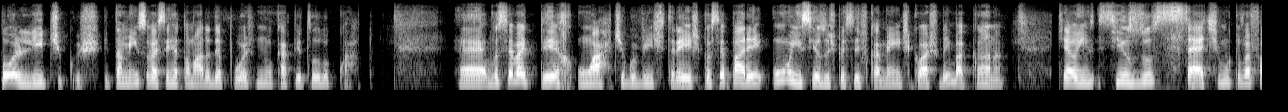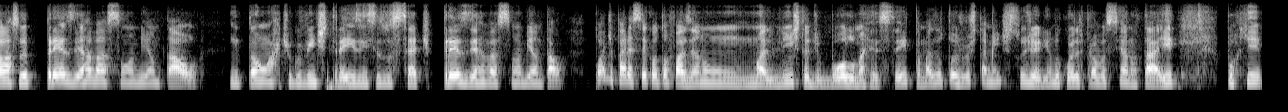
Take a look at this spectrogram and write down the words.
políticos. E também isso vai ser retomado depois no capítulo 4. É, você vai ter um artigo 23, que eu separei um inciso especificamente, que eu acho bem bacana, que é o inciso 7, que vai falar sobre preservação ambiental. Então, artigo 23, inciso 7, preservação ambiental. Pode parecer que eu estou fazendo um, uma lista de bolo, uma receita, mas eu estou justamente sugerindo coisas para você anotar aí, porque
